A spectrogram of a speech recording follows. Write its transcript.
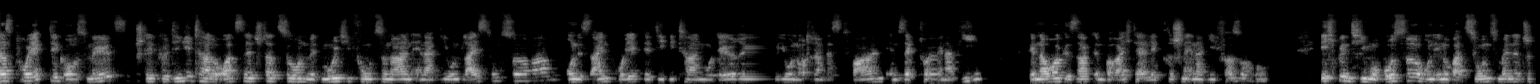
Das Projekt Dig aus Mills steht für digitale Ortsnetzstationen mit multifunktionalen Energie- und Leistungsserver und ist ein Projekt der digitalen Modellregion Nordrhein-Westfalen im Sektor Energie, genauer gesagt im Bereich der elektrischen Energieversorgung. Ich bin Timo Busse und Innovationsmanager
